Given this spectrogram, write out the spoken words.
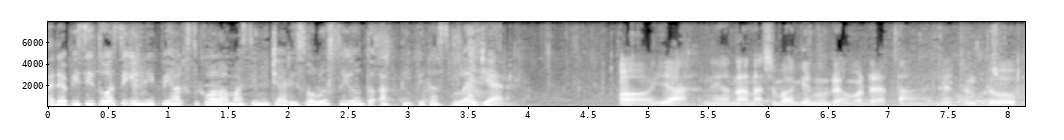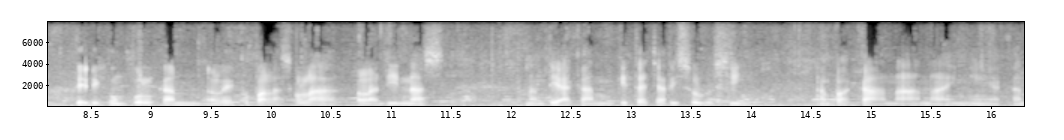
Hadapi situasi ini, pihak sekolah masih mencari solusi untuk aktivitas belajar. Oh ya, ini anak-anak sebagian sudah datang. Ya, tentu dikumpulkan oleh kepala sekolah, kepala dinas. Nanti akan kita cari solusi. Apakah anak-anak ini akan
